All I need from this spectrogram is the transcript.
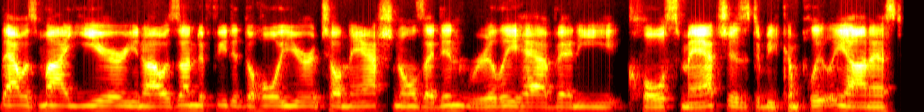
that was my year. You know, I was undefeated the whole year until nationals. I didn't really have any close matches, to be completely honest.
